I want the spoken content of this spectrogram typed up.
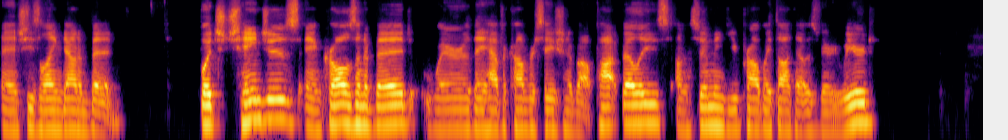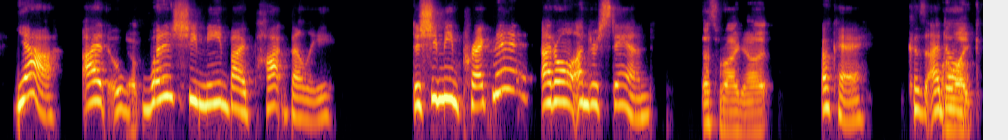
and she's laying down in bed. Butch changes and crawls in a bed where they have a conversation about pot bellies. I'm assuming you probably thought that was very weird. yeah. I what does she mean by pot belly? Does she mean pregnant? I don't understand. That's what I got. Okay. Cause I Or don't like,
